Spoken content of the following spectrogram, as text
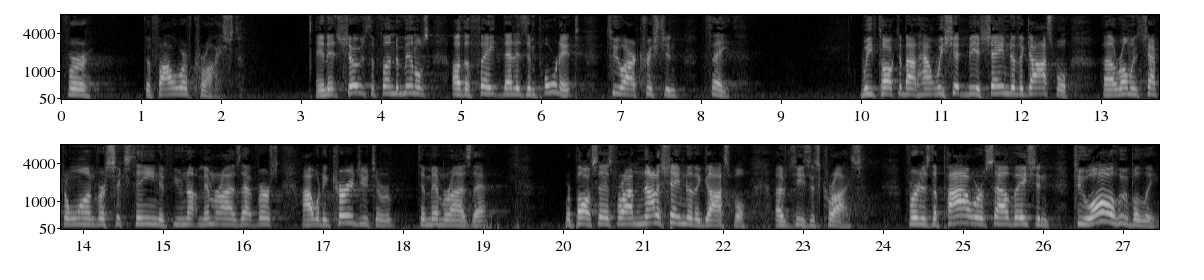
for the follower of Christ. And it shows the fundamentals of the faith that is important to our Christian faith. We've talked about how we shouldn't be ashamed of the gospel. Uh, Romans chapter 1, verse 16. If you've not memorized that verse, I would encourage you to to memorize that. Where Paul says, For I'm not ashamed of the gospel of Jesus Christ, for it is the power of salvation to all who believe.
